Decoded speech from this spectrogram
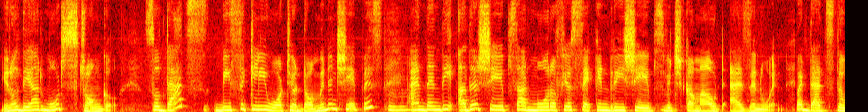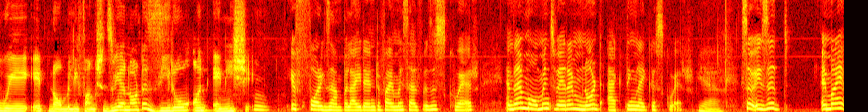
You know, they are more stronger. So that's basically what your dominant shape is. Mm-hmm. And then the other shapes are more of your secondary shapes which come out as and when. But that's the way it normally functions. We are not a zero on any shape. Mm. If, for example, I identify myself as a square and there are moments where i'm not acting like a square yeah so is it am i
